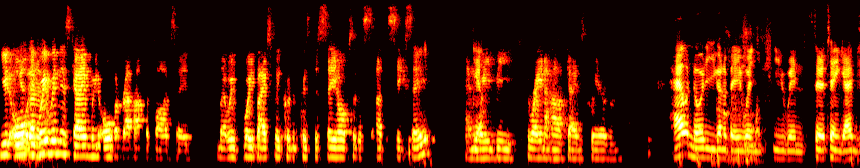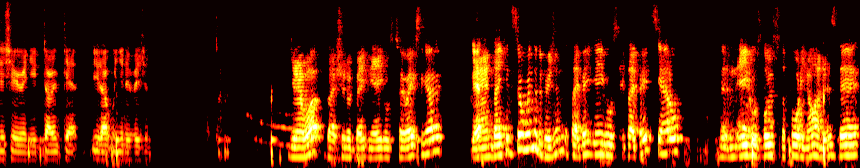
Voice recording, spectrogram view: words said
You'd all if we win this game, we'd all but wrap up the five seed. Like we we basically couldn't because the Seahawks are the, are the six seed, and yep. we'd be three and a half games clear of them. How annoyed are you going to be when you win 13 games this year and you don't get you don't win your division? You know what? They should have beaten the Eagles two weeks ago. Yeah. And they can still win the division. If they beat the Eagles, if they beat Seattle, then the Eagles lose to the 49ers, they're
